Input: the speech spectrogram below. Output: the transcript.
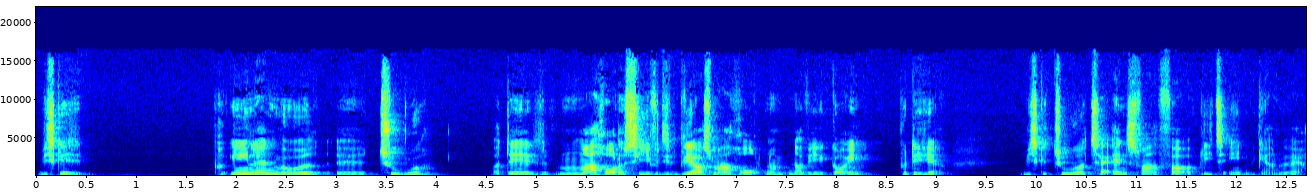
vi skal på en eller anden måde øh, ture, og det er meget hårdt at sige, fordi det bliver også meget hårdt, når, når vi går ind på det her. Vi skal ture tage ansvaret for at blive til en, vi gerne vil være.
